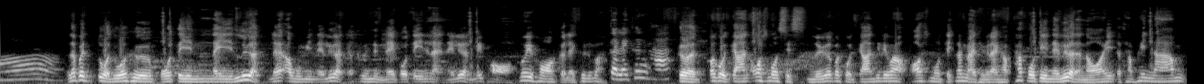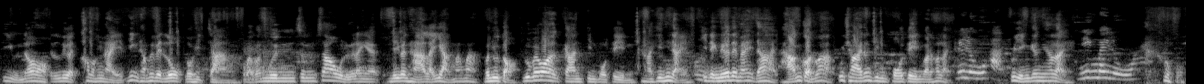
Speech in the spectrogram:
แล้วไปตรวจดูก็คือโปรตีนในเลือดและอัลบูมินในเลือดก็คือหนึ่งในโปรตีนนี่แหละในเลือดไม่พอเมื่อไม่พอเกิดอะไรขึ้นหรือเปล่าเกิดอะไรขึ้นคะ เกิดปรากฏการณ์ออสโมซิสหรือปรากฏการณ์ที่เรียกว่าออสโมติกนั่นหมายถึงอะไรครับถ้าโปรตีนในเลือดน้อยจะทำให้น้ำที่อยู่นอกเลือดเข้าข้างในยิ่งทำให้เป็นโรคโลหิตจางแบบว่ามึนซึมเศร้าหรืออะไรเงี้ยมีปัญหาหลายอย่างมากๆมาดูต่อรู้ไหมว่าการกินโปรตีนหากินที่ไหนกินอย่างเนื้อได้ไหมได้ถามก่อนว่าผู้ชายต้องกินโปรตีนวันเท่าไหร่ไม่รู้ค่ะผู้หญิงต้องกินเท่าไหร่ยิ่งไม่รู้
